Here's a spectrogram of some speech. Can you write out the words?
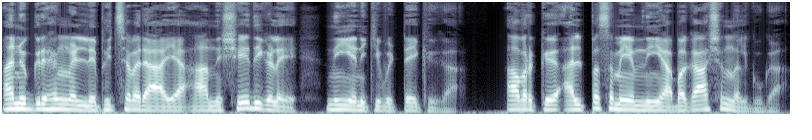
അനുഗ്രഹങ്ങൾ ലഭിച്ചവരായ ആ നിഷേധികളെ നീ എനിക്ക് വിട്ടേക്കുക. അവർക്ക് അല്പസമയം നീ അവകാശം നൽകുക.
